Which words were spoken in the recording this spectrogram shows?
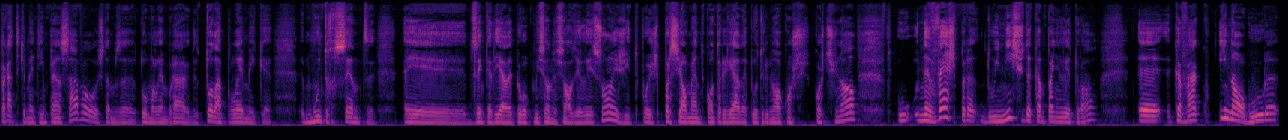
praticamente impensável. Estamos estou-me a lembrar de toda a polémica muito recente eh, desencadeada pela Comissão Nacional de Eleições e depois parcialmente contrariada pelo Tribunal Constitucional. O, na véspera do início da campanha eleitoral, eh, Cavaco inaugura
